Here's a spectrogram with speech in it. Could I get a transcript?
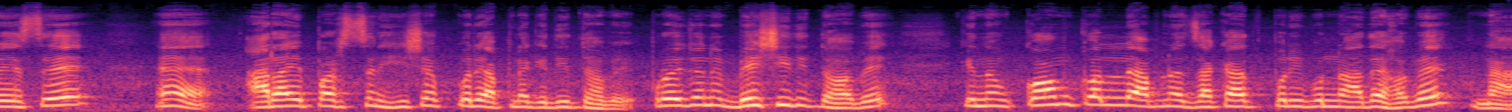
রয়েছে হ্যাঁ আড়াই পার্সেন্ট হিসাব করে আপনাকে দিতে হবে। প্রয়োজনে বেশি দিতে হবে। কিন্তু কম করলে আপনার জাকাত পরিপূর্ণ আদায় হবে না।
